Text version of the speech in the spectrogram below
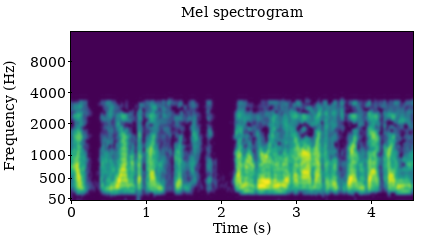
از وین به پاریس گریخت. در این دوره اقامت اجباری در پاریس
